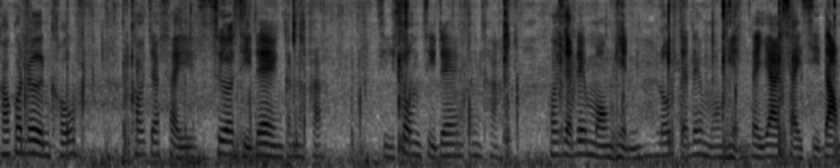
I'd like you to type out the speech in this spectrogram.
เขาก็เดินเขาเขาจะใส่เสื้อสีแดงกันนะคะ สีส้มสีแดงกันค่ะเขาจะได้มองเห็นรถจะได้มองเห็นแต่ยายใส่สีดำ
